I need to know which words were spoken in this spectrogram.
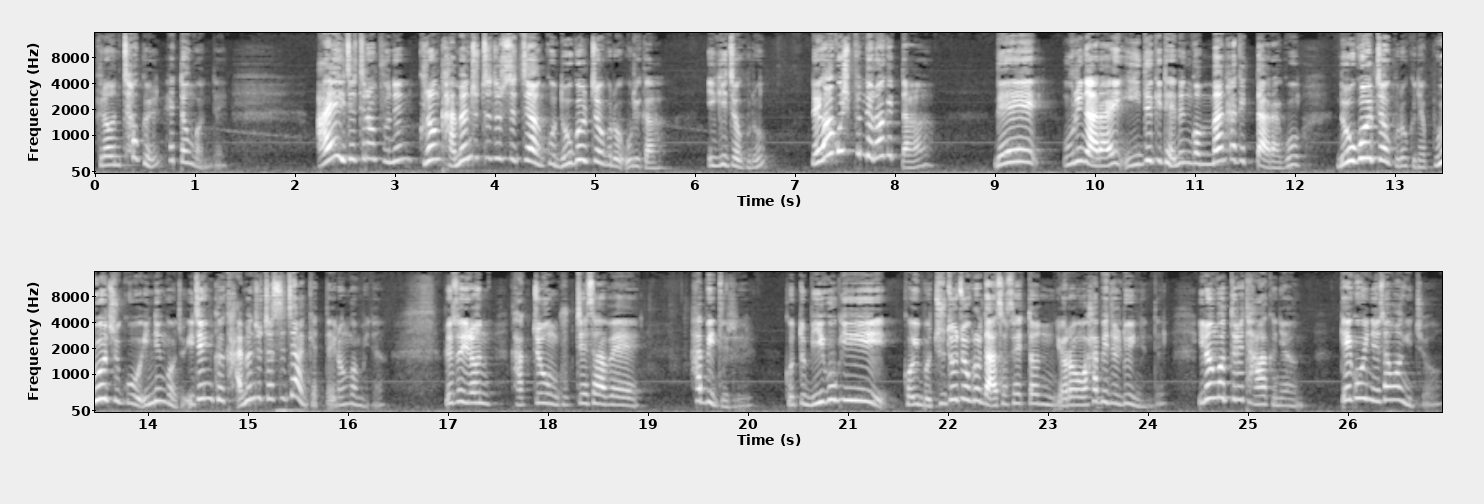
그런 척을 했던 건데. 아예 이제 트럼프는 그런 가면조차도 쓰지 않고 노골적으로 우리가 이기적으로 내가 하고 싶은 대로 하겠다. 내 우리나라에 이득이 되는 것만 하겠다라고 노골적으로 그냥 보여주고 있는 거죠. 이젠 그 가면조차 쓰지 않겠다 이런 겁니다. 그래서 이런 각종 국제사회 합의들을 그것도 미국이 거의 뭐 주도적으로 나서서 했던 여러 합의들도 있는데 이런 것들을 다 그냥 깨고 있는 상황이죠.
